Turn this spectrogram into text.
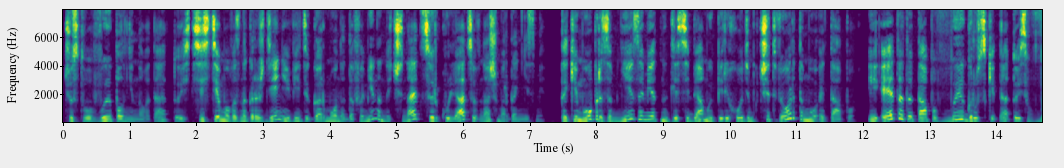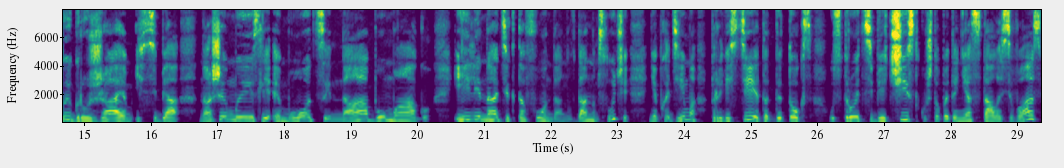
чувство выполненного, да, то есть система вознаграждения в виде гормона дофамина начинает циркуляцию в нашем организме. Таким образом, незаметно для себя мы переходим к четвертому этапу, и этот этап выгрузки, да, то есть выгружаем из себя наши мысли, эмоции на бумагу или на диктофон, да, но в данном случае необходимо провести этот детокс, устроить себе чистку, чтобы это не осталось в вас,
